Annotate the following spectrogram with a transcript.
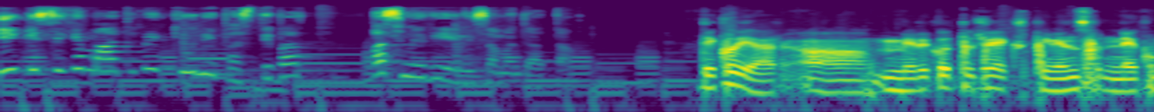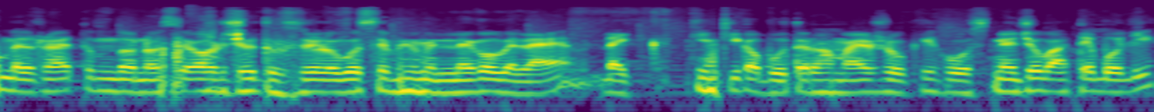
ये किसी के माथे पे क्यों नहीं फंसती? बात बस मेरी ये नहीं समझ आता। देखो यार आ, मेरे को तो जो एक्सपीरियंस सुनने को मिल रहा है तुम दोनों से और जो दूसरे लोगों से भी मिलने को मिला है लाइक किंकी कबूतर हमारे शो की होस्ट ने जो बातें बोली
